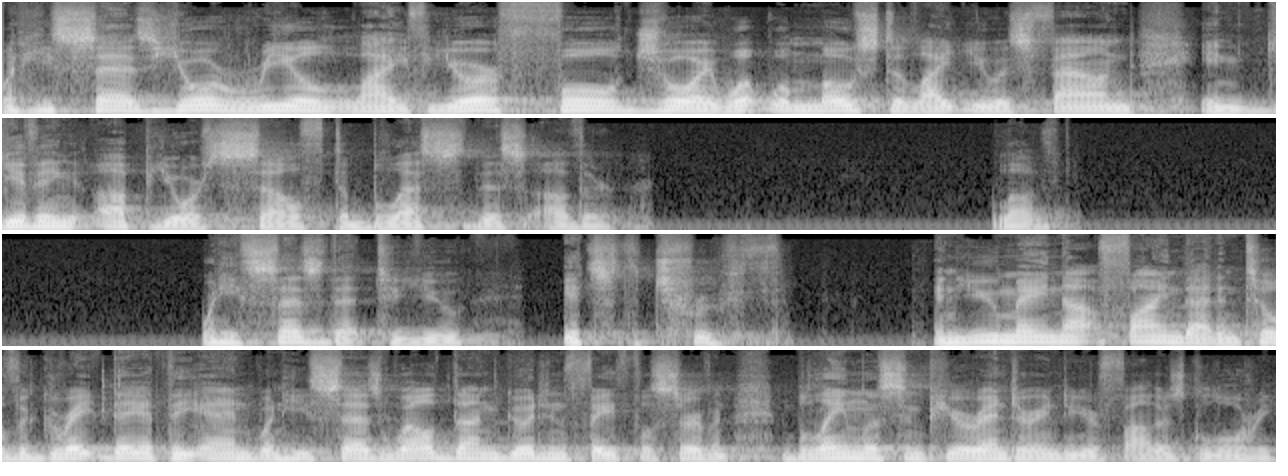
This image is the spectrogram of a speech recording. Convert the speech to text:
When he says your real life, your full joy, what will most delight you is found in giving up yourself to bless this other. Love. When he says that to you, it's the truth. And you may not find that until the great day at the end when he says, Well done, good and faithful servant, blameless and pure, enter into your Father's glory.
